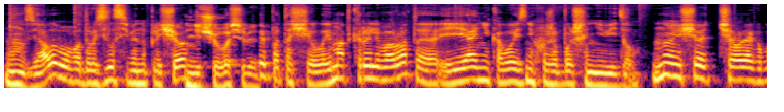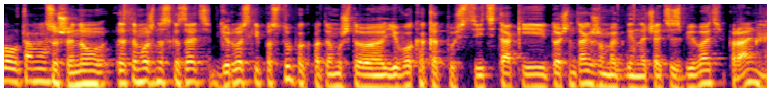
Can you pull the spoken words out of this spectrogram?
Он взял его, водрузил себе на плечо. Ничего себе. И потащил. Им открыли ворота, и я никого из них уже больше не видел. Ну, еще человек был там... Слушай, ну, это можно сказать геройский поступок, потому что его как отпустить, так и точно так же могли начать избивать, правильно?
